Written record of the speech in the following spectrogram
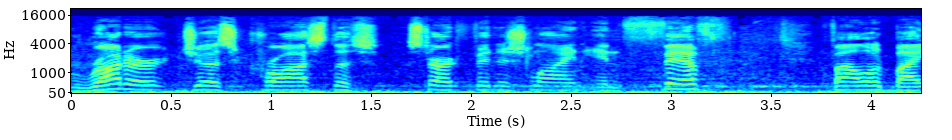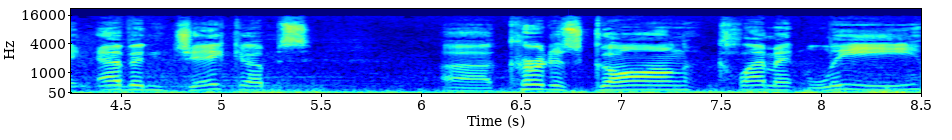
Rudder just crossed the start finish line in fifth, followed by Evan Jacobs, uh, Curtis Gong, Clement Lee,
